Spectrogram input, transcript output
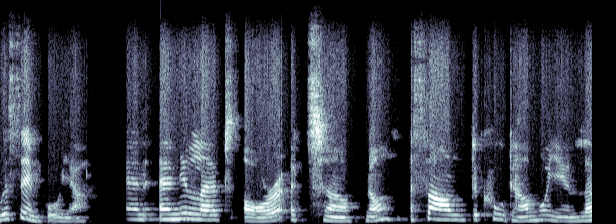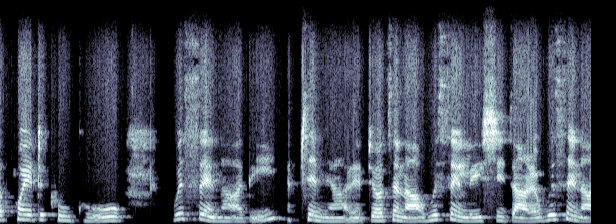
ဝတ်ဆင်ဖို့ရာ an amulet or a charm เนาะအဆောင်တစ်ခုဒါမှမဟုတ်ရင်လက်ဖွဲ့တစ်ခုကိုဝစ်စင်တာဒီအဖြစ်များတယ်ပြောချင်တာဝစ်စင်လေးရှိကြတယ်ဝစ်စင်တာ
